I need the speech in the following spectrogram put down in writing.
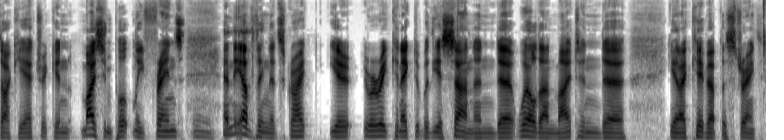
psychiatric, and most importantly, friends. And the other thing that's great, you're, you're reconnected with your son, and uh, well done, mate, and uh, you know keep up the strength.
